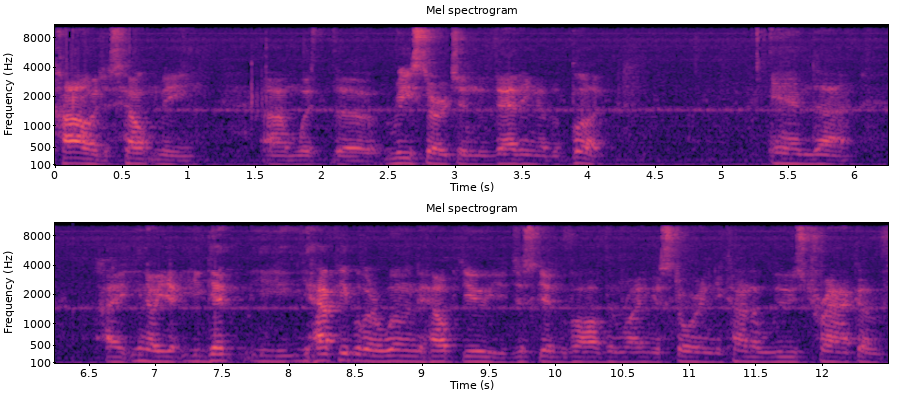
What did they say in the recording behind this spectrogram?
college has helped me um, with the research and the vetting of the book. And uh, I, you know, you, you get you, you have people that are willing to help you. You just get involved in writing a story, and you kind of lose track of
